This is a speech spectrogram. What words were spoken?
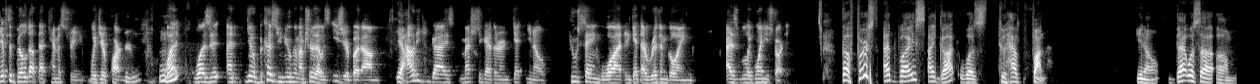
You have to build up that chemistry with your partner. Mm-hmm. What was it? And you know, because you knew him, I'm sure that was easier. But um, yeah, how did you guys mesh together and get you know who's saying what and get that rhythm going as like when you started? The first advice I got was to have fun you know that was a um,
